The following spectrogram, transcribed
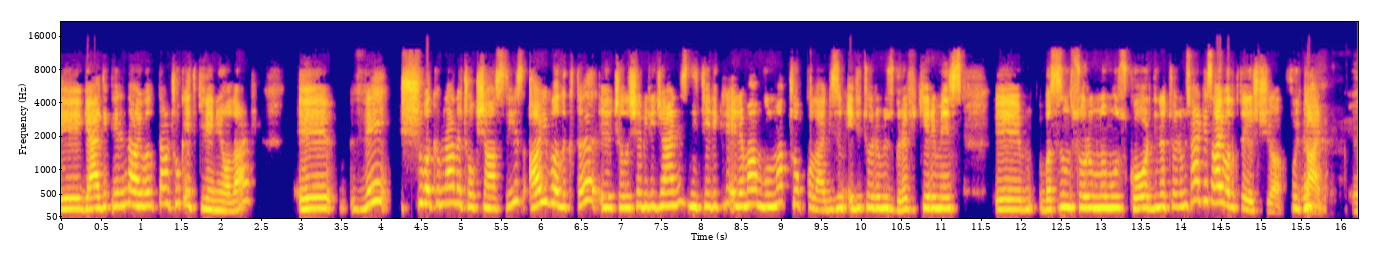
E, geldiklerinde Ayvalık'tan çok etkileniyorlar. Ee, ve şu bakımdan da çok şanslıyız. Ayvalık'ta e, çalışabileceğiniz nitelikli eleman bulmak çok kolay. Bizim editörümüz, grafikerimiz, e, basın sorumlumuz, koordinatörümüz herkes Ayvalık'ta yaşıyor full time. E,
